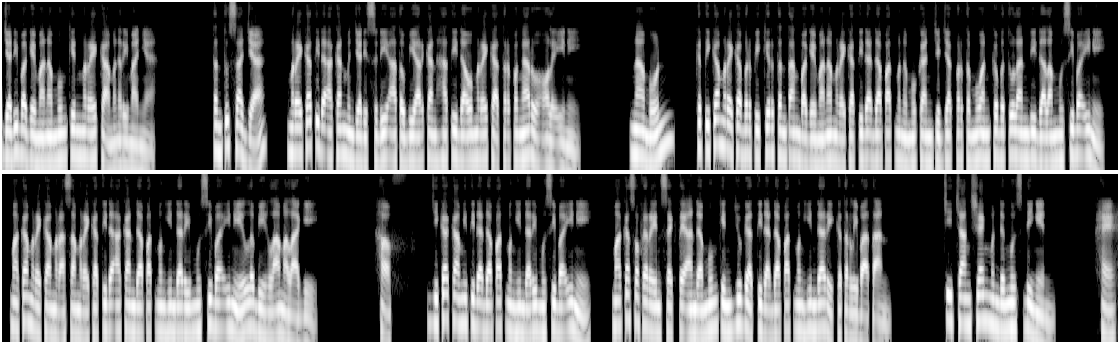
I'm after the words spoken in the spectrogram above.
jadi bagaimana mungkin mereka menerimanya? Tentu saja, mereka tidak akan menjadi sedih atau biarkan hati Dao mereka terpengaruh oleh ini. Namun, ketika mereka berpikir tentang bagaimana mereka tidak dapat menemukan jejak pertemuan kebetulan di dalam musibah ini, maka mereka merasa mereka tidak akan dapat menghindari musibah ini lebih lama lagi. Huff, jika kami tidak dapat menghindari musibah ini, maka sovereign sekte Anda mungkin juga tidak dapat menghindari keterlibatan. Qi Changsheng mendengus dingin. Heh,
